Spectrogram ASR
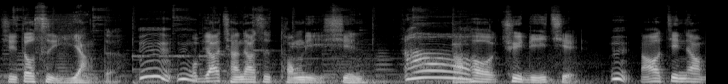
其实都是一样的。嗯嗯，我比较强调是同理心。哦，然后去理解，嗯，然后尽量，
